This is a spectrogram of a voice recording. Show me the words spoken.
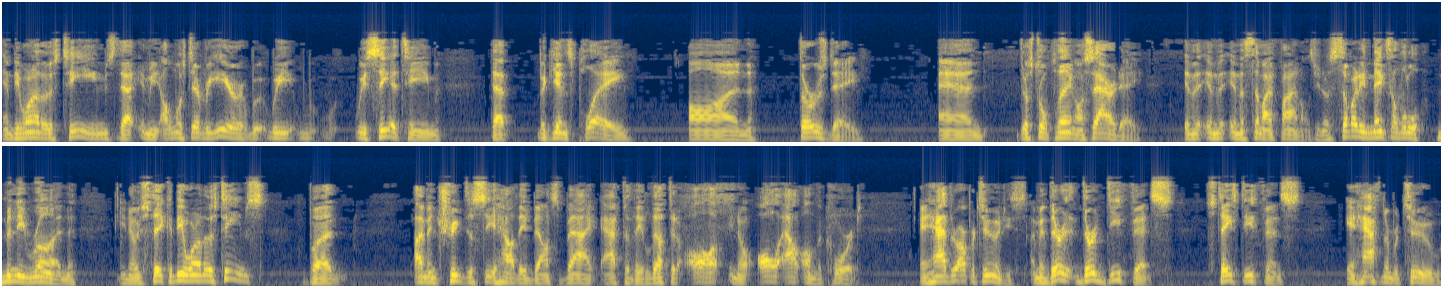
and be one of those teams that I mean, almost every year we we, we see a team that begins play on Thursday and they're still playing on Saturday in the in the in the semifinals. You know, somebody makes a little mini run. You know, State could be one of those teams, but I'm intrigued to see how they bounce back after they left it all, you know, all out on the court and had their opportunities. I mean, their their defense, State's defense in half number two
